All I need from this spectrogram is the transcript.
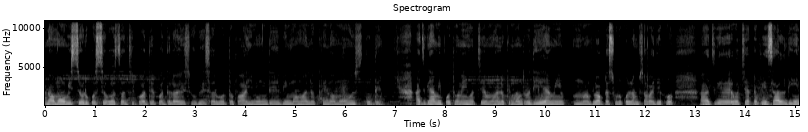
নমো বিশ্বরূপস্য ভস্মজি পদে পদ্মলয়ে শুভে সর্বতপা হিমং দেবী মহালক্ষ্মী নমস্তুতে আজকে আমি প্রথমেই হচ্ছে মহালক্ষ্মীর মন্ত্র দিয়ে আমি ব্লগটা শুরু করলাম। সবাই দেখো, আজকে হচ্ছে একটা স্পেশাল দিন।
